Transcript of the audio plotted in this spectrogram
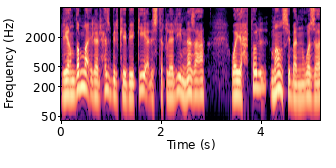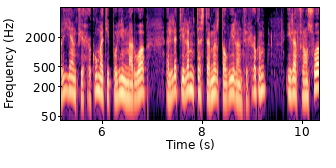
لينضم إلى الحزب الكيبيكي الاستقلالي النزعة ويحتل منصبا وزاريا في حكومة بولين ماروا التي لم تستمر طويلا في الحكم إلى فرانسوا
